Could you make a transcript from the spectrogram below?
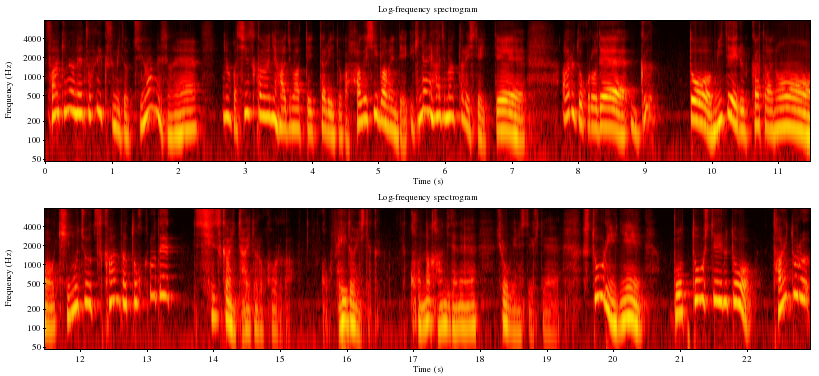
最近のネットフリックス見てると違うんですよね。なんか静かに始まっていったりとか激しい場面でいきなり始まったりしていってあるところでグッと見ている方の気持ちをつかんだところで静かにタイトルコールがこうフェードインしてくる。こんな感じでね表現してきて。ストーリーに没頭しているとタイトルん？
